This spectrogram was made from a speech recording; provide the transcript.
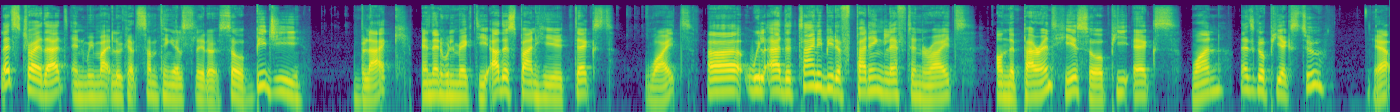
Let's try that and we might look at something else later. So BG black, and then we'll make the other span here text white. Uh, we'll add a tiny bit of padding left and right on the parent here. So PX1, let's go PX2. Yeah,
